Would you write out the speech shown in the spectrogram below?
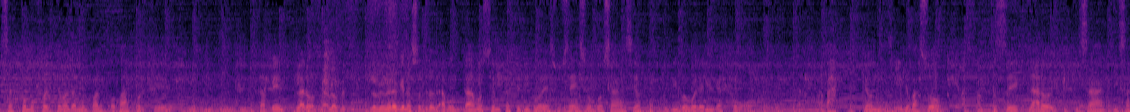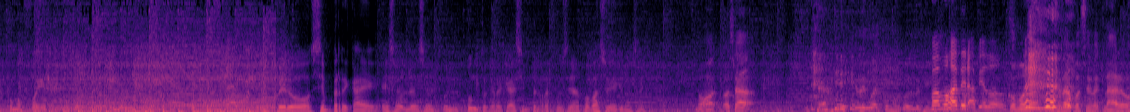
quizás como fue el tema también para los papás, porque también, claro, o sea, lo, pri- lo primero que nosotros apuntamos siempre a este tipo de sucesos, cosas así, este tipo de polémicas como, ¿qué onda? ¿Qué pasó? ¿Qué pasó? Entonces, claro, quizás, quizás cómo fue, pero siempre recae, eso, eso es el, el punto, que recae siempre la responsabilidad del papá, soy que no sé. No, o sea, me quedo igual como con lo que Vamos a terapia todos. Como lo que dice la Joseba, claro,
